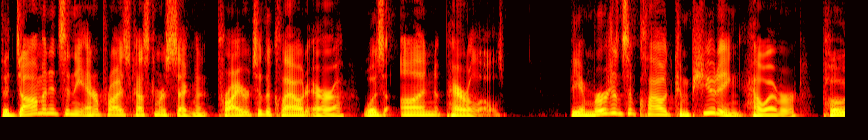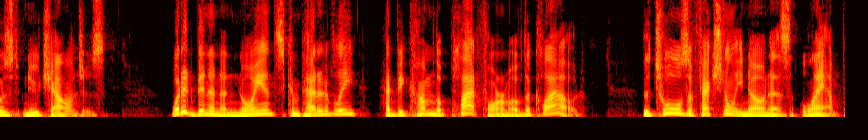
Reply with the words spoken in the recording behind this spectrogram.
The dominance in the enterprise customer segment prior to the cloud era was unparalleled. The emergence of cloud computing, however, posed new challenges. What had been an annoyance competitively had become the platform of the cloud. The tools affectionately known as LAMP,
